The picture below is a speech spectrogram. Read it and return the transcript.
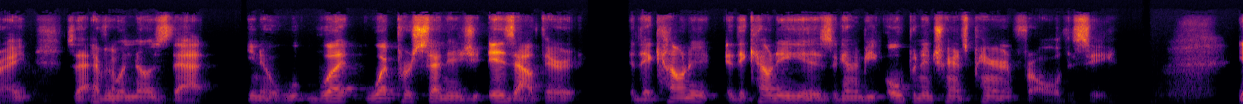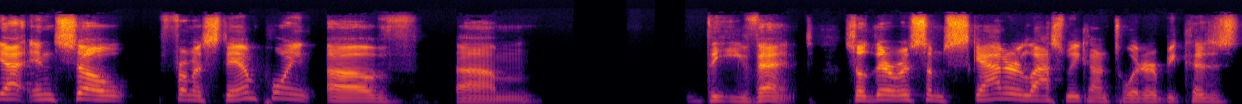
right? So that Okay. everyone knows that you know what what percentage is out there. The county the county is going to be open and transparent for all to see Yeah, and so from a standpoint of um the event, so there was some scatter last week on Twitter because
